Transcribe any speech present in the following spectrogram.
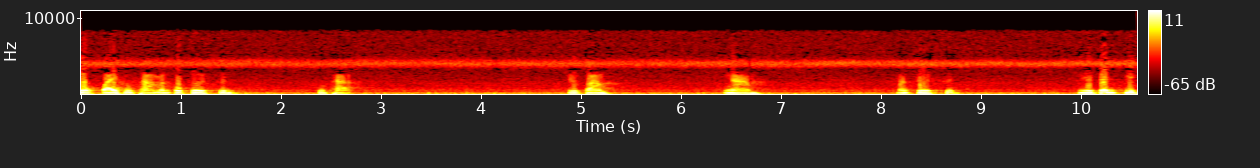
ตกไปสุภะมันก็เกิดขึ้น สุภะคือความงาม มันเกิดขึ้น นี่เป็นจิต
